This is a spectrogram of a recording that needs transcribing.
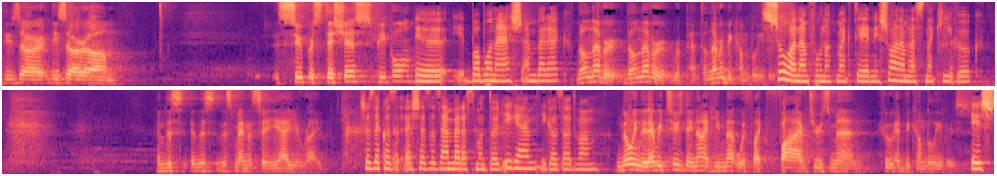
These are these are um, superstitious people. ö, babonás emberek. They'll never they'll never repent. They'll never become believers." Soha nem fognak megtérni, soha nem lesznek hívők. And this and this this man would say, "Yeah, you're right." És, ezek az, és ez az ember azt mondta, hogy igen, igazad van. Knowing that every Tuesday night he met with like five Druze men who had become believers. És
